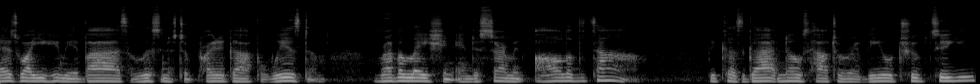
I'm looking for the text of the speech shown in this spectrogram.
That is why you hear me advise listeners to pray to God for wisdom, revelation, and discernment all of the time. Because God knows how to reveal truth to you,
